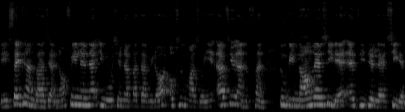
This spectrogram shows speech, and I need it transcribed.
ဒီစိတ်ခံစားချက်เนาะ feeling နဲ့ emotion နဲ့ပတ်သက်ပြီးတော့အုပ်စုမှာဆိုရင် fu and fun သူဒီ noun လည်းရှိတယ် adjective လည်းရှိတယ်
